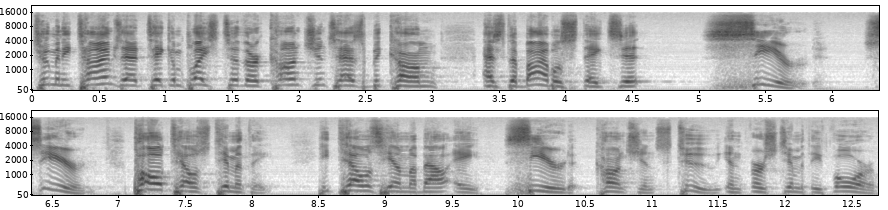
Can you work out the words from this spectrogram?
Too many times that had taken place till their conscience has become as the bible states it seared seared. Paul tells timothy he tells him about a seared conscience too in 1 timothy 4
